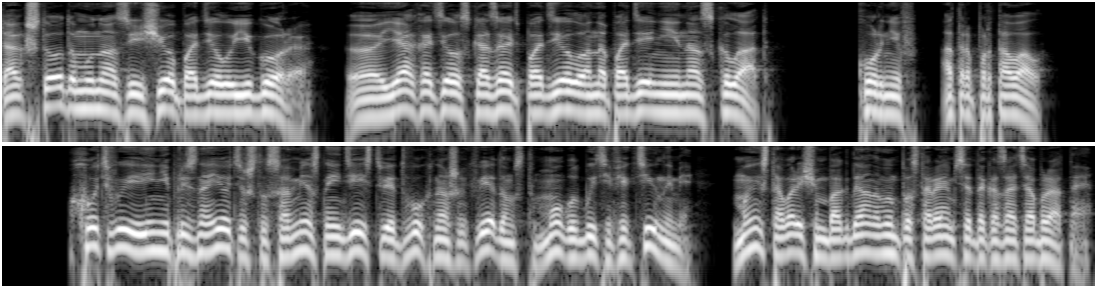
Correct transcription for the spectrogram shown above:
«Так что там у нас еще по делу Егора? Э, я хотел сказать по делу о нападении на склад. Корнев отрапортовал. «Хоть вы и не признаете, что совместные действия двух наших ведомств могут быть эффективными, мы с товарищем Богдановым постараемся доказать обратное.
